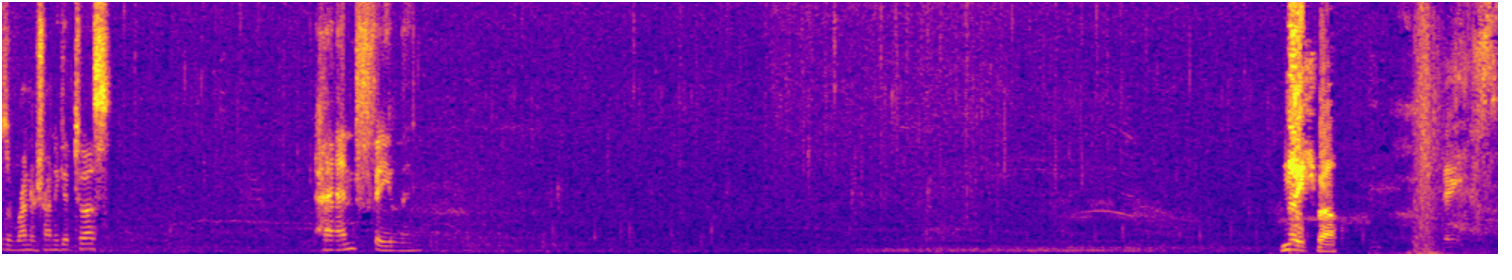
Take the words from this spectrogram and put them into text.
There's a runner trying to get to us. And failing. nice, Val. Thanks.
